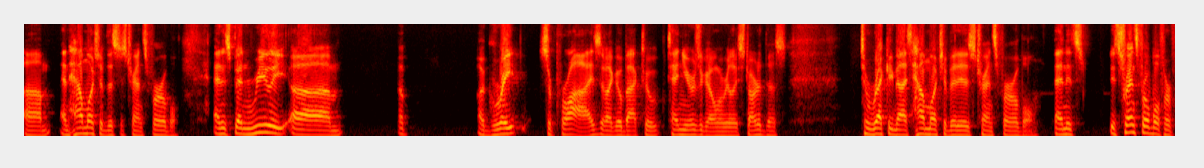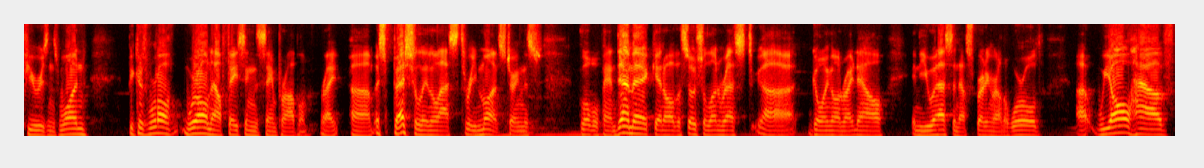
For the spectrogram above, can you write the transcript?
um, and how much of this is transferable. And it's been really um, a, a great surprise if i go back to 10 years ago when we really started this to recognize how much of it is transferable. And it's it's transferable for a few reasons. One because we're all we're all now facing the same problem right? Um, especially in the last three months during this global pandemic and all the social unrest uh, going on right now in the us and now spreading around the world. Uh, we all have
